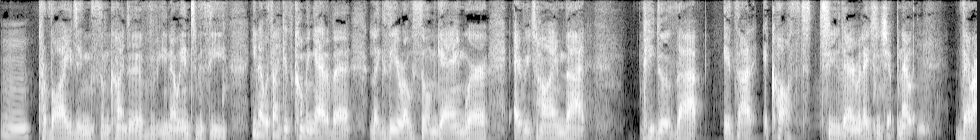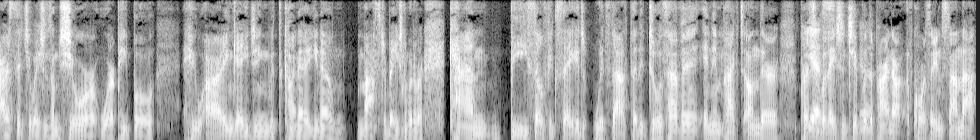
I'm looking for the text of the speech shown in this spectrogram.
mm. providing some kind of, you know, intimacy, you know, it's like it's coming out of a like zero sum game where every time that he does that, it's at a cost to their mm. relationship. Now, mm. there are situations, I'm sure, where people who are engaging with kind of, you know, masturbation or whatever can be so fixated with that that it does have a, an impact on their personal Yes, relationship with the partner. Of course, I understand that.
